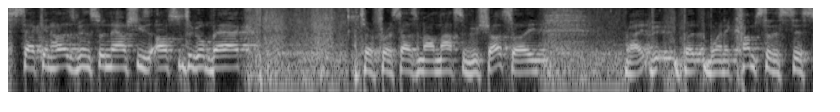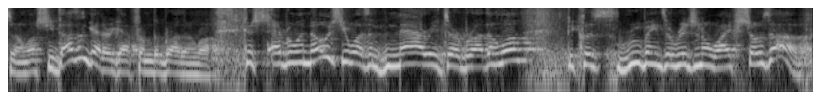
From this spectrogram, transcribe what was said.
second husband. So now she's also to go back to her first husband, Al Master Gushasai right? But when it comes to the sister-in-law, she doesn't get her get from the brother-in-law because everyone knows she wasn't married to her brother-in-law because Reuben's original wife shows up.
